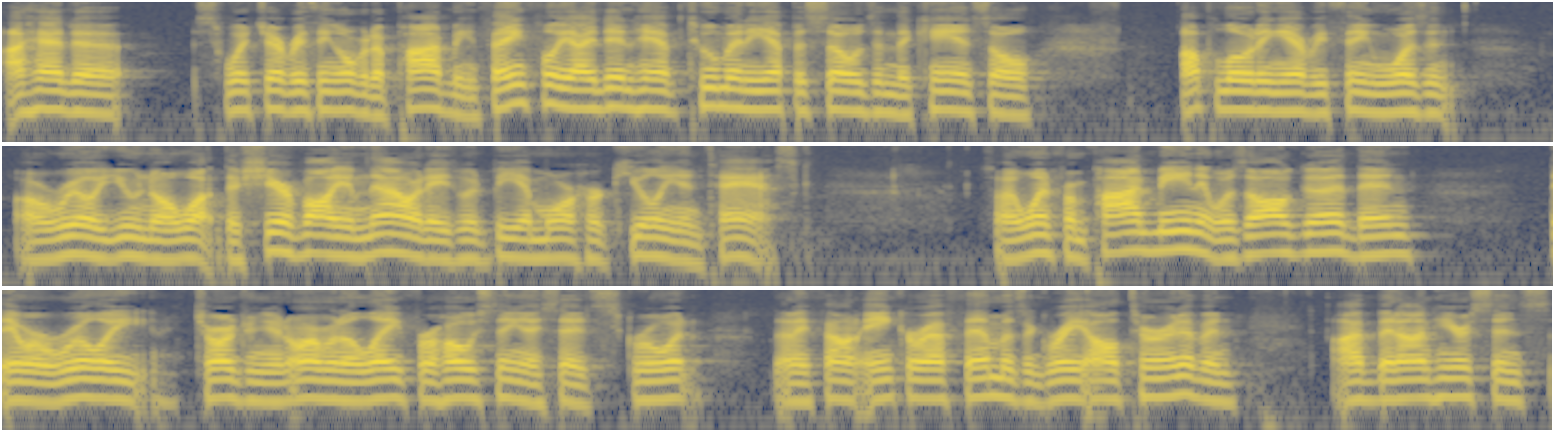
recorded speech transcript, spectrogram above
I had to switch everything over to Podbean. Thankfully, I didn't have too many episodes in the can, so uploading everything wasn't a real you know what. The sheer volume nowadays would be a more Herculean task. So I went from Podbean, it was all good. Then they were really charging an arm and a leg for hosting. I said, screw it. Then I found Anchor FM as a great alternative, and I've been on here since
